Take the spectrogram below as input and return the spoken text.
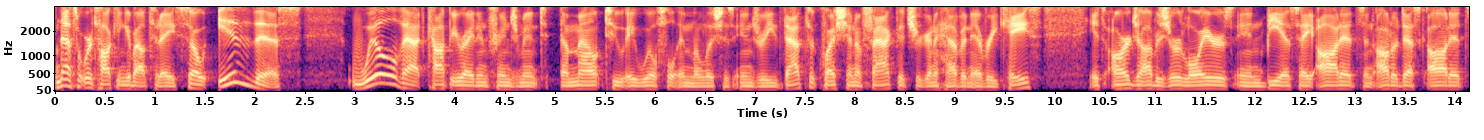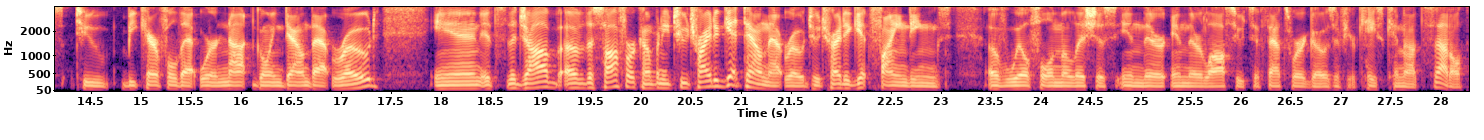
And that's what we're talking about today. So, is this Will that copyright infringement amount to a willful and malicious injury? That's a question of fact that you're going to have in every case. It's our job as your lawyers in BSA audits and Autodesk audits to be careful that we're not going down that road. And it's the job of the software company to try to get down that road, to try to get findings of willful and malicious in their in their lawsuits, if that's where it goes, if your case cannot settle.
